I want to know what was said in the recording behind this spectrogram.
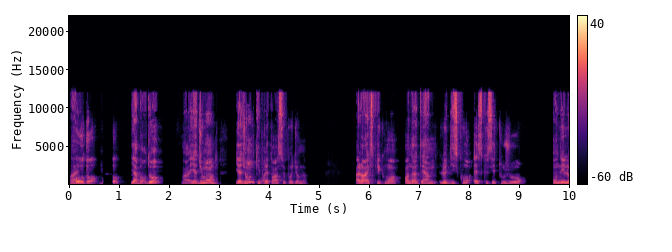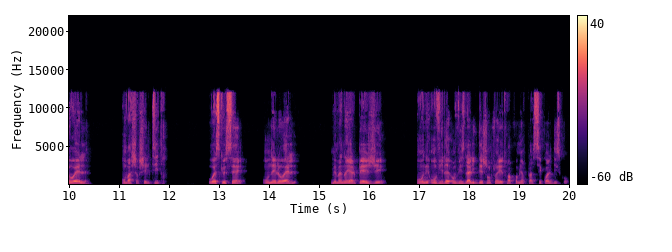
Bordeaux, Il y a Bordeaux. Voilà, il y a du monde. Il y a du monde qui prétend à ce podium-là. Alors explique-moi, en interne, le discours, est-ce que c'est toujours on est l'OL, on va chercher le titre Ou est-ce que c'est on est l'OL, mais maintenant il y a le PSG, on, est, on, vise, la Ligue des Champions et les trois premières places C'est quoi le discours?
